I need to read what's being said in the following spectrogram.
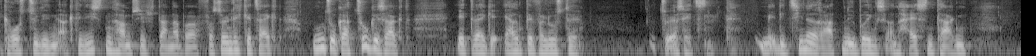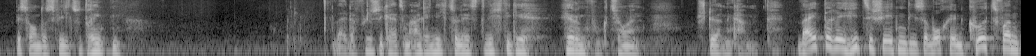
Die großzügigen Aktivisten haben sich dann aber versöhnlich gezeigt und sogar zugesagt, etwaige Ernteverluste zu ersetzen. Mediziner raten übrigens an heißen Tagen besonders viel zu trinken, weil der Flüssigkeitsmangel nicht zuletzt wichtige Hirnfunktionen stören kann. Weitere Hitzeschäden dieser Woche in Kurzform.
